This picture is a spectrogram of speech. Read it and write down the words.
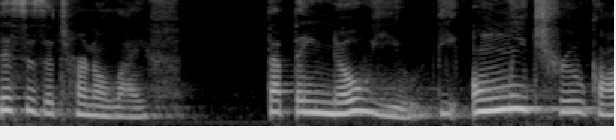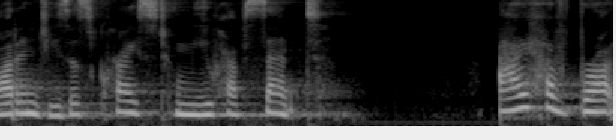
this is eternal life, that they know you, the only true God and Jesus Christ, whom you have sent. I have brought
